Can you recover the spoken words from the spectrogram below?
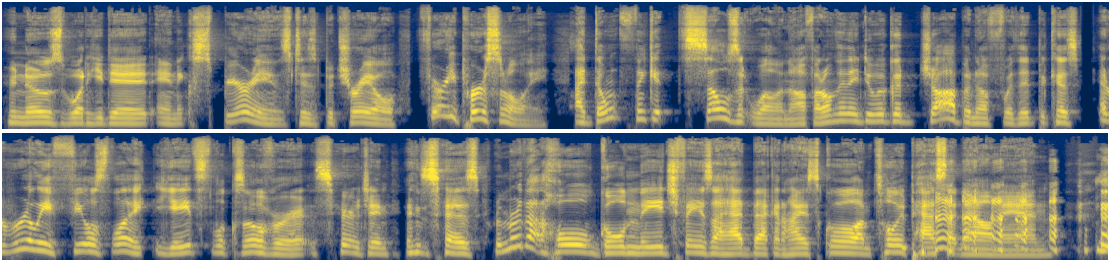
who knows what he did and experienced his betrayal very personally. I don't think it sells it well enough. I don't think they do a good job enough with it because it really feels like Yates looks over at Sarah Jane and says, Remember that whole golden age phase I had back in high school? I'm totally past that now, man.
